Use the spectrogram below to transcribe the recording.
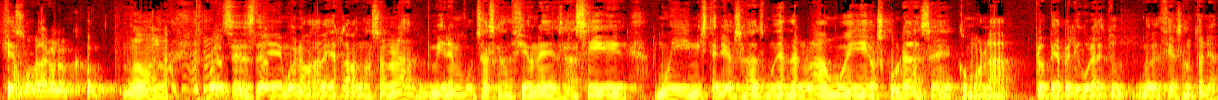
Que es, Tampoco la conozco. No, bueno, pues es de, bueno, a ver, la banda sonora vienen muchas canciones así muy misteriosas, muy underground, muy oscuras, ¿eh? como la propia película que tú lo decías, Antonio,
